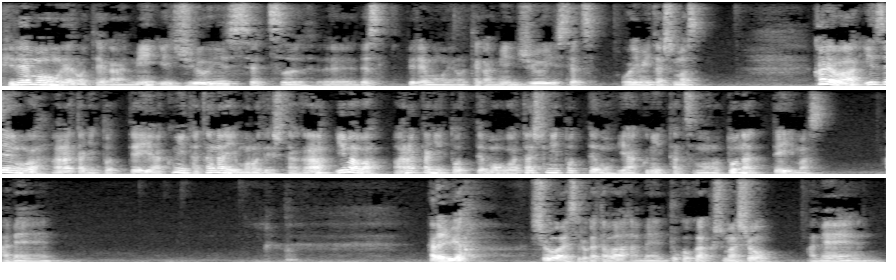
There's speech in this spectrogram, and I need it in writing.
ピレモンへの手紙11節です。ピレモンへの手紙11節お読みいたします。彼は以前はあなたにとって役に立たないものでしたが、今はあなたにとっても私にとっても役に立つものとなっています。アメン。ハレルヤ。主を愛する方はアメンと告白しましょう。アメン。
